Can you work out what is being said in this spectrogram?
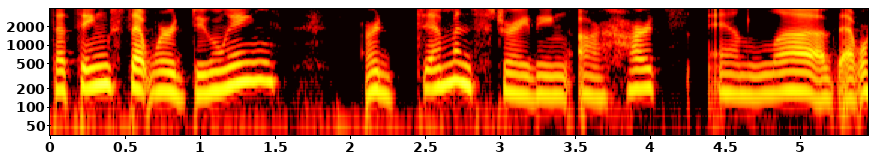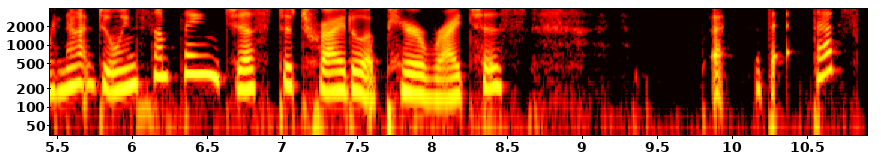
the things that we're doing are demonstrating our hearts and love, that we're not doing something just to try to appear righteous. Uh, th- that's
